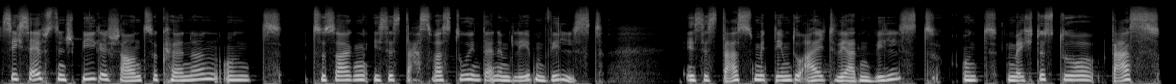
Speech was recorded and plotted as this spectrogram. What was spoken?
sich selbst in den Spiegel schauen zu können und zu sagen, ist es das, was du in deinem Leben willst? Ist es das, mit dem du alt werden willst? Und möchtest du das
